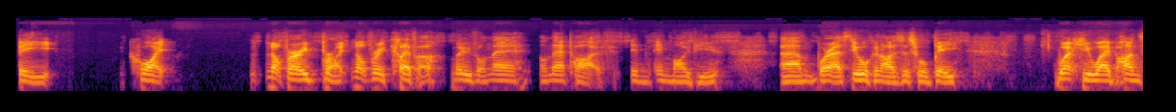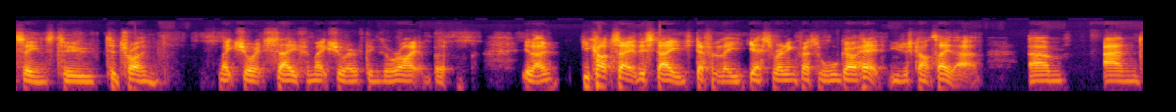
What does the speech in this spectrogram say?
be quite not very bright, not very clever move on their on their part, if- in in my view. Um, whereas the organisers will be working away behind the scenes to to try and make sure it's safe and make sure everything's all right. But you know, you can't say at this stage definitely yes, Reading Festival will go ahead. You just can't say that. Um, and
